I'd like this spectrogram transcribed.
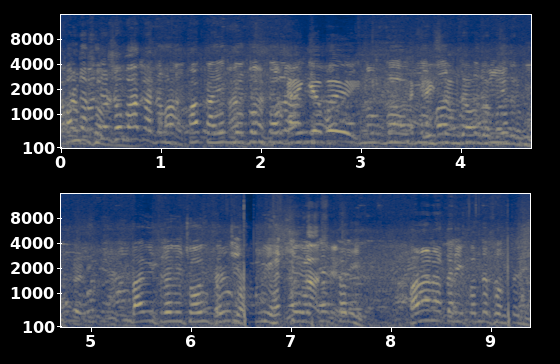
પંદરસો પાકા એક બાવીસ ત્રેવીસ ચોવીસ પચીસ છવ્વીસ સત્યાવીસ અઠ્યાવીસ તરી તરી પંદરસો તરી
